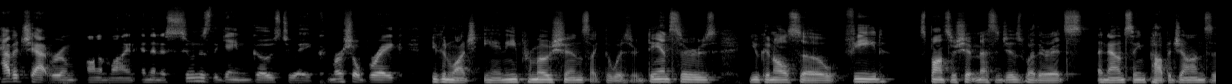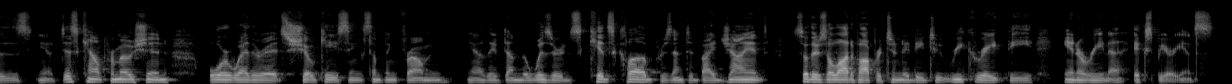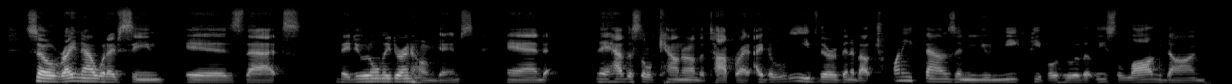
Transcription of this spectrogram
have a chat room online, and then as soon as the game goes to a commercial break, you can watch E&E promotions like the Wizard Dancers. You can also feed sponsorship messages, whether it's announcing Papa John's you know discount promotion or whether it's showcasing something from, you know, they've done the Wizards Kids Club presented by Giant. So there's a lot of opportunity to recreate the in arena experience. So right now, what I've seen is that they do it only during home games and they have this little counter on the top right. I believe there have been about 20,000 unique people who have at least logged on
